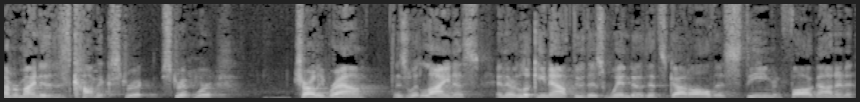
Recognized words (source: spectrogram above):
I'm reminded of this comic strip, strip where Charlie Brown is with Linus, and they're looking out through this window that's got all this steam and fog on it,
